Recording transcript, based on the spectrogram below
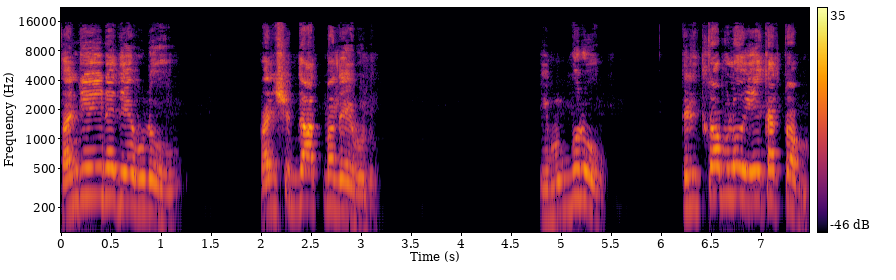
తండ్రి అయిన దేవుడు పరిశుద్ధాత్మ దేవుడు. ఈ ముగ్గురు త్రిత్వంలో ఏకత్వం.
